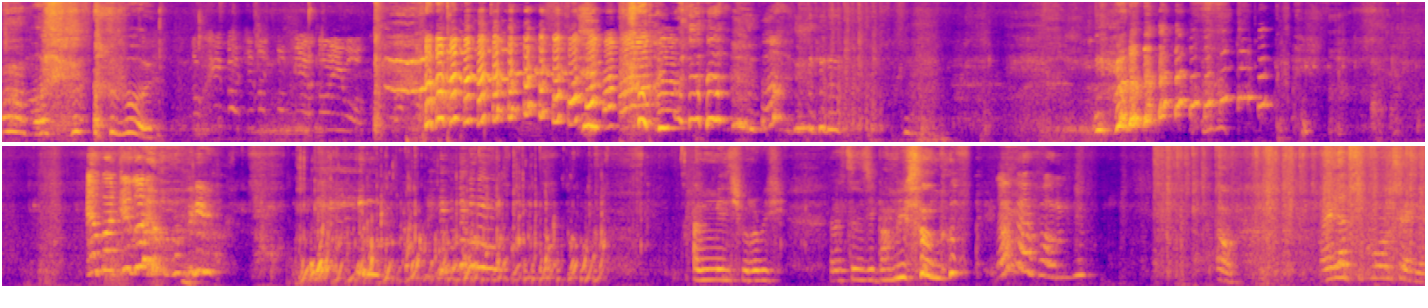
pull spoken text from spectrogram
O Boże, fuj. To chyba cię coś popierdoliło. Chyba ci go nie mówił. A my mieliśmy robić recenzję Bambi Sądów. Dobra, pan. O, najlepsze połączenie.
